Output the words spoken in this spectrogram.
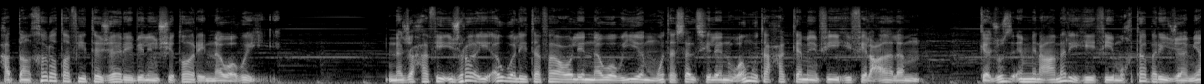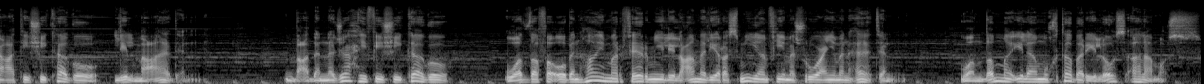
حتى انخرط في تجارب الانشطار النووي. نجح في إجراء أول تفاعل نووي متسلسل ومتحكم فيه في العالم كجزء من عمله في مختبر جامعة شيكاغو للمعادن. بعد النجاح في شيكاغو وظف أوبنهايمر فيرمي للعمل رسميا في مشروع منهاتن وانضم إلى مختبر لوس ألاموس.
